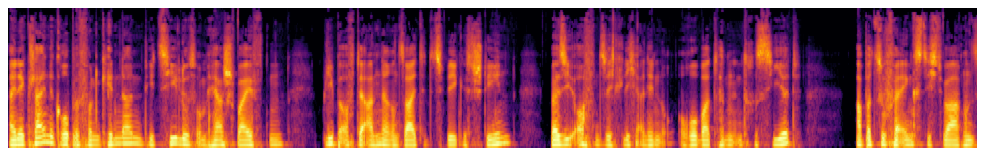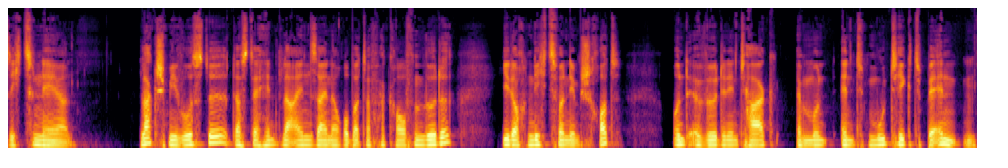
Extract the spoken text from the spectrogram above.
Eine kleine Gruppe von Kindern, die ziellos umherschweiften, blieb auf der anderen Seite des Weges stehen, weil sie offensichtlich an den Robotern interessiert, aber zu verängstigt waren, sich zu nähern. Lakshmi wusste, dass der Händler einen seiner Roboter verkaufen würde, jedoch nichts von dem Schrott, und er würde den Tag entmutigt beenden.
